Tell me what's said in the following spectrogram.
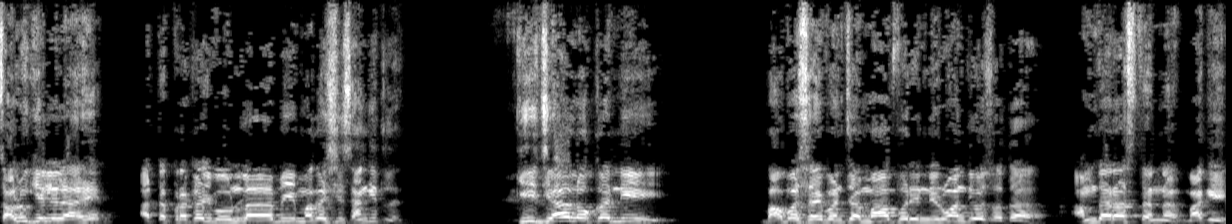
चालू केलेलं आहे. आता प्रकाश भवनला मी मगाशी सांगितलं की ज्या लोकांनी बाबासाहेबांचा महापरिनिर्वाण दिवस होता आमदार असताना मागे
